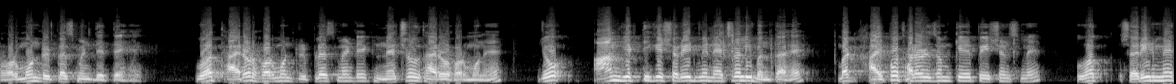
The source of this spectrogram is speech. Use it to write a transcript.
हार्मोन रिप्लेसमेंट देते हैं, वह थायराइड हार्मोन रिप्लेसमेंट एक नेचुरल थायराइड हार्मोन है, जो आम व्यक्ति के शरीर में नेचुरली बनता है बट हाइपोथायरॉयडिज्म के पेशेंट्स में वह शरीर में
